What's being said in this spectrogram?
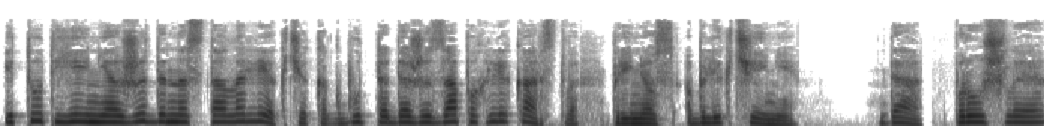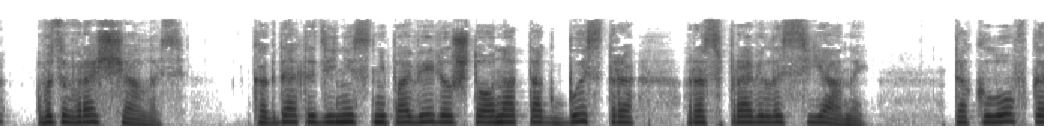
и тут ей неожиданно стало легче, как будто даже запах лекарства принес облегчение. Да, прошлое возвращалось. Когда-то Денис не поверил, что она так быстро расправилась с Яной, так ловко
